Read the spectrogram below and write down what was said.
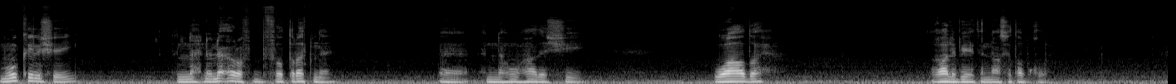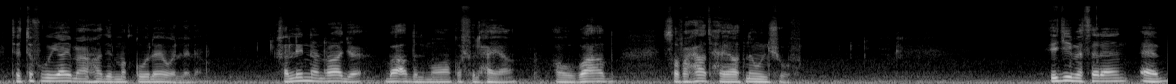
مو كل شيء إن إحنا نعرف بفطرتنا آه إنه هذا الشيء واضح غالبية الناس يطبقوه تتفقوا وياي مع هذه المقولة ولا لا؟ خلينا نراجع بعض المواقف في الحياة أو بعض صفحات حياتنا ونشوف. يجي مثلا أب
